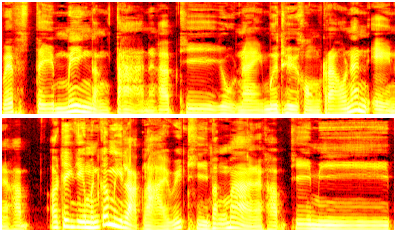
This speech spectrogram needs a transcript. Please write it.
เว็บสตรีมมิ่งต่างๆนะครับที่อยู่ในมือถือของเรานั่นเองนะครับ เอาจริง ๆ มันก็มีหลากหลายวิธีมากๆนะครับที่มี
